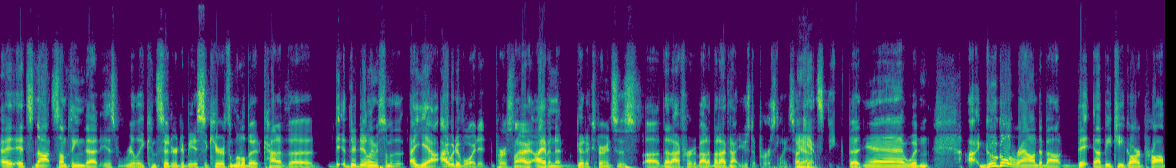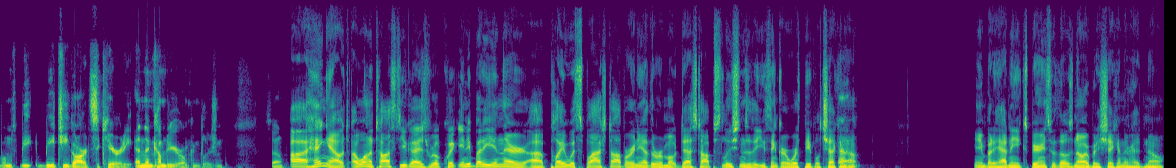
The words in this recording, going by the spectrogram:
it's not something that is really considered to be a secure. It's a little bit kind of the they're dealing with some of the. Uh, yeah, I would avoid it personally. I, I haven't had good experiences uh, that I've heard about it, but I've not used it personally, so Yeah. I can't speak. But yeah, I wouldn't. Uh, Google around about B, uh, BT Guard problems, B, BT Guard security, and then come to your own conclusion. So Uh, Hangout, I want to toss to you guys real quick. Anybody in there uh, play with Splashtop or any other remote desktop solutions that you think are worth people checking Yeah. out? Anybody had any experience with those? No, everybody's shaking their head no.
